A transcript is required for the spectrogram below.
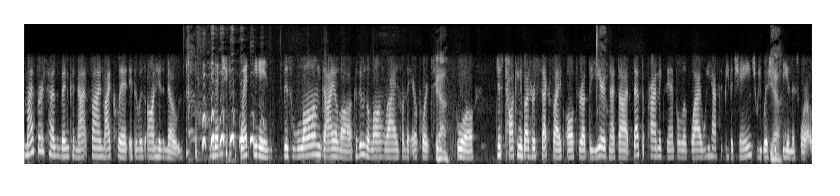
My first husband could not find my clit if it was on his nose. and then she just went in this long dialogue because it was a long ride from the airport to Yeah. school, just talking about her sex life all throughout the years. And I thought that's a prime example of why we have to be the change we wish Yeah. to see in this world.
